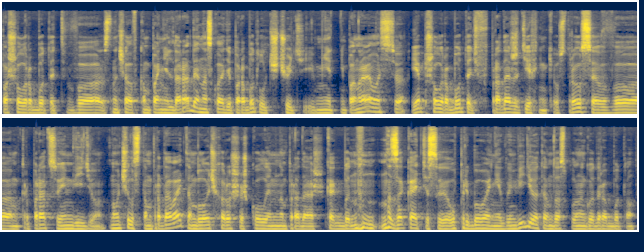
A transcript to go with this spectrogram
пошел работать в, сначала в компании Эльдорадо, я на складе поработал чуть-чуть, и мне это не понравилось все. Я пошел работать в продаже техники, устроился в корпорацию MVideo. Научился там продавать, там была очень хорошая школа именно продаж. Как бы на, на закате своего пребывания в MVideo, там два с половиной года работал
